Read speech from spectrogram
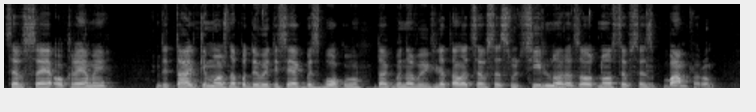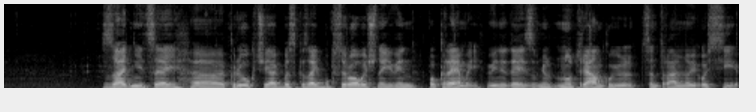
Це все окремі детальки можна подивитися якби збоку, так би на вигляд, але це все суцільно, заодно це все з бампером. Задній цей е, крюк, чи як би сказати, буксировочний, він окремий. Він іде із внутрянкою центральної осі.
